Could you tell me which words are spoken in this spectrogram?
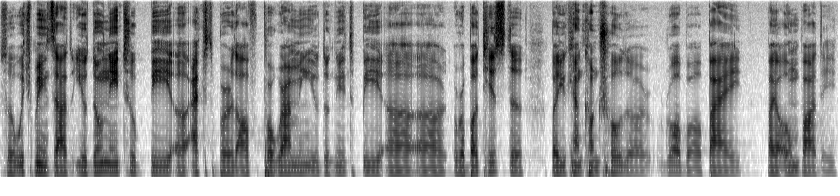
So which means that you don't need to be an expert of programming, you don't need to be a, a robotist, but you can control the robot by, by your own body.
